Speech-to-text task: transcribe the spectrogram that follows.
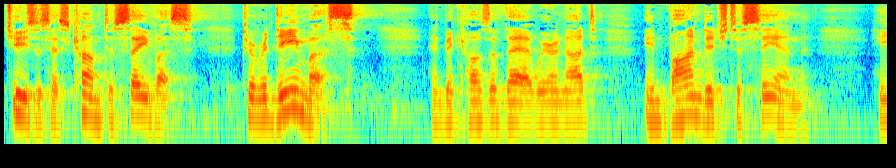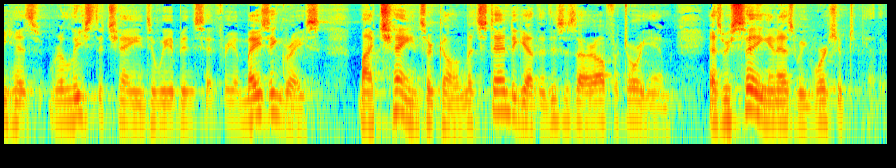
Jesus has come to save us, to redeem us. And because of that, we are not in bondage to sin. He has released the chains and we have been set free. Amazing grace. My chains are gone. Let's stand together. This is our offertory hymn as we sing and as we worship together.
